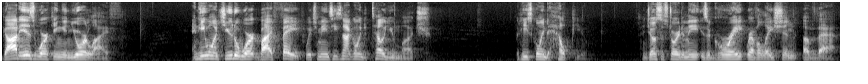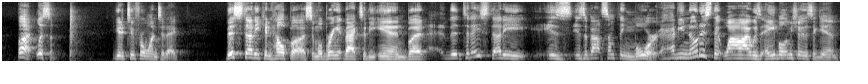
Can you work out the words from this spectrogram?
God is working in your life, and He wants you to work by faith, which means He's not going to tell you much, but He's going to help you. And Joseph's story to me is a great revelation of that. But listen, you get a two for one today. This study can help us, and we'll bring it back to the end, but the, today's study is, is about something more. Have you noticed that while I was able, let me show you this again.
